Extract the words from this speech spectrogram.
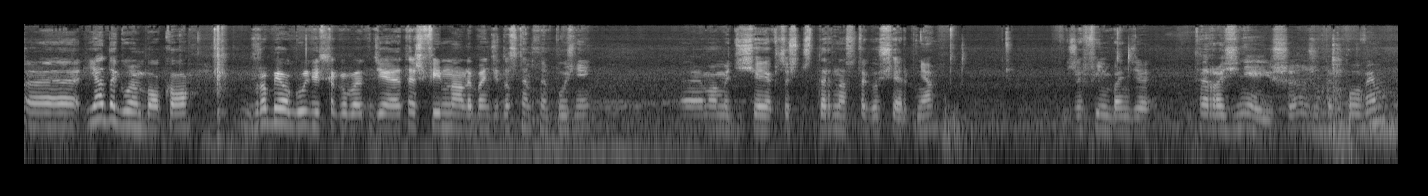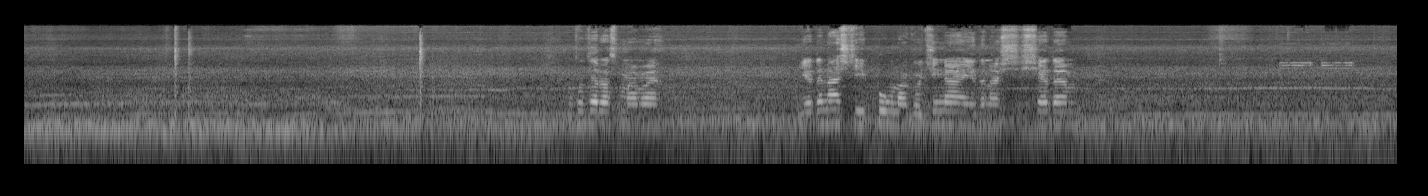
e, jadę głęboko. Zrobię ogólnie z tego będzie też film, no, ale będzie dostępny później. E, mamy dzisiaj jak coś 14 sierpnia. Także film będzie teraźniejszy, że tak powiem. No to teraz mamy 11,5 na godzinę, 11,7. A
